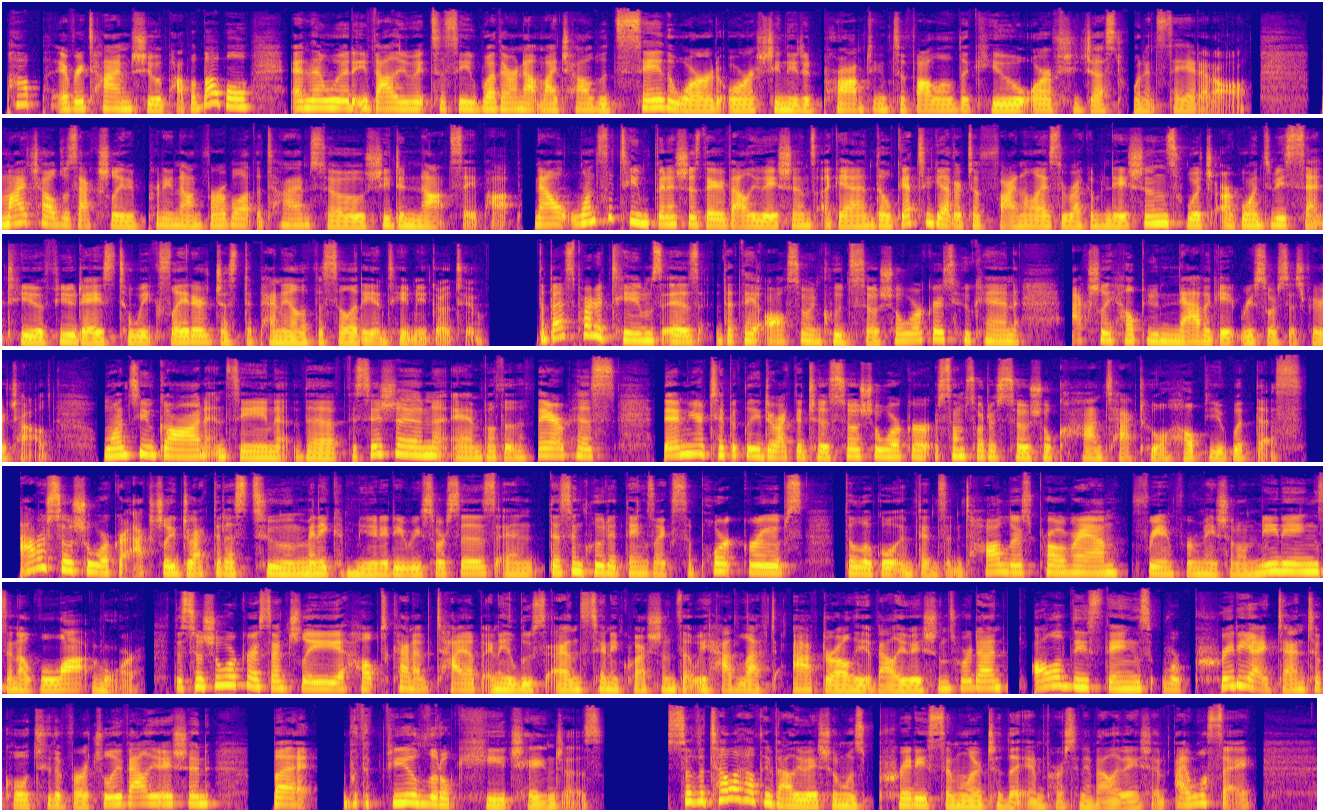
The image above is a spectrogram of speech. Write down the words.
pop every time she would pop a bubble and then would evaluate to see whether or not my child would say the word or if she needed prompting to follow the cue or if she just wouldn't say it at all. My child was actually pretty nonverbal at the time, so she did not say pop. Now, once the team finishes their evaluations, again, they'll get together to finalize the recommendations, which are going to be sent to you a few days to weeks later, just depending on the facility and team you go to. The best part of teams is that they also include social workers who can actually help you navigate resources for your child. Once you've gone and seen the physician and both of the therapists, then you're typically directed to a social worker or some sort of social contact who will help you with this. Our social worker actually directed us to many community resources, and this included things like support groups, the local infants and toddlers program, free informational meetings, and a lot more. The social worker essentially helped kind of tie up any loose ends to any questions that we had left after all the evaluations were done. All of these things were pretty identical to the virtual evaluation, but with a few little key changes. So the telehealth evaluation was pretty similar to the in person evaluation, I will say.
